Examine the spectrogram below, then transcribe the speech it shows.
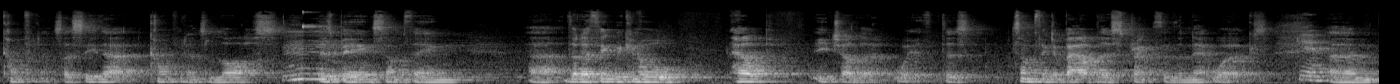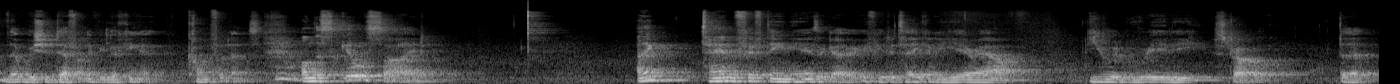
confidence. I see that confidence loss as Mm. being something uh, that I think we can all help each other with. There's something about the strength of the networks Yeah. um, that we should definitely be looking at confidence. Mm. On the skills side, I think 10, 15 years ago, if you'd have taken a year out, you would really struggle. That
